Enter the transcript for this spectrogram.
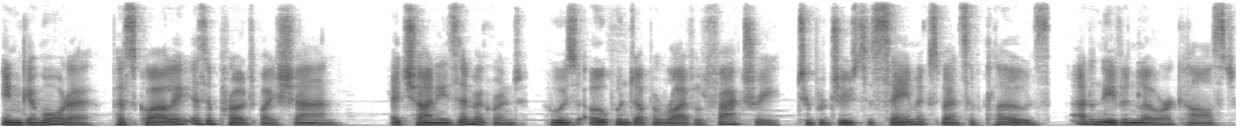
In Gomorrah, Pasquale is approached by Shan, a Chinese immigrant who has opened up a rival factory to produce the same expensive clothes at an even lower cost.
